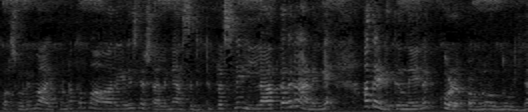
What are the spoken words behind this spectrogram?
കുറച്ചുകൂടി വായ്പുണ്ണൊക്കെ മാറിയതിന് ശേഷം അല്ലെങ്കിൽ അസിഡിറ്റി പ്രശ്നം ഇല്ലാത്തവരാണെങ്കിൽ അത് എടുക്കുന്നതിന് കുഴപ്പങ്ങളൊന്നുമില്ല.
